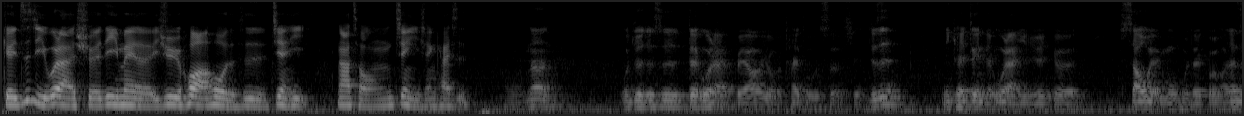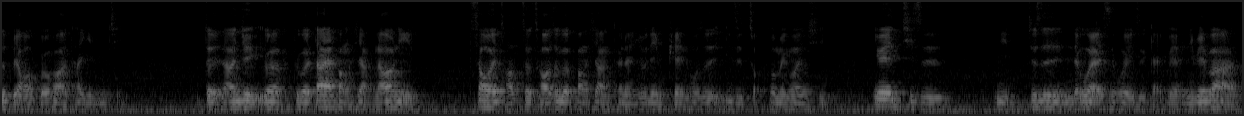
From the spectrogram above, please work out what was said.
给自己未来学弟妹的一句话或者是建议。那从建议先开始。哦，那我觉得就是对未来不要有太多设限，就是你可以对你的未来有一个稍微模糊的规划，但是不要规划得太严谨。对，然后你就有个有个大概方向，然后你稍微朝这朝这个方向可能有点偏，或是一直走都没关系，因为其实你就是你的未来是会一直改变的，你没办法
